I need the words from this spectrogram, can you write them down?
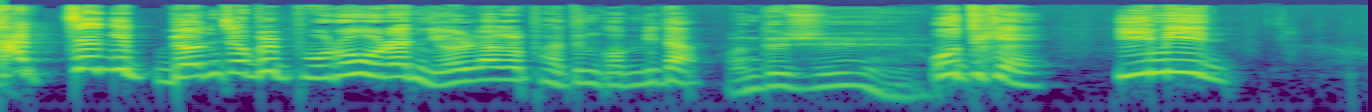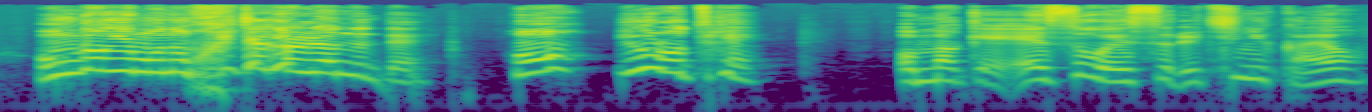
갑자기 면접을 보러 오란 연락을 받은 겁니다. 안 되지. 어떻게? 이미 엉덩이 문은 활짝 열렸는데, 어? 이걸 어떻게? 엄마께 SOS를 치니까요.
